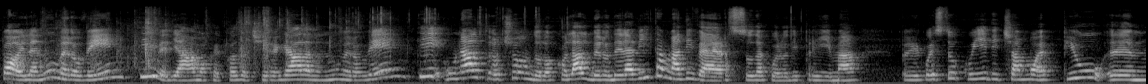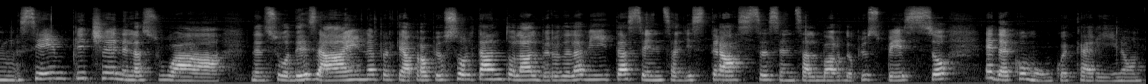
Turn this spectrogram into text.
Poi la numero 20 vediamo che cosa ci regala la numero 20 un altro ciondolo con l'albero della vita ma diverso da quello di prima perché questo qui diciamo è più ehm, semplice sua, nel suo design perché ha proprio soltanto l'albero della vita senza gli strass, senza il bordo più spesso ed è comunque carino.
